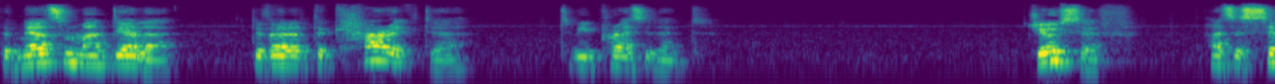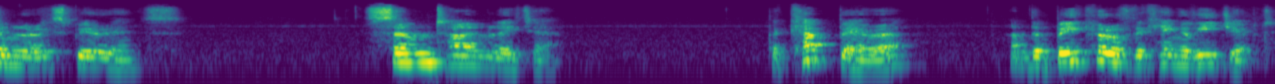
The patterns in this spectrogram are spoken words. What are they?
that Nelson Mandela developed the character to be president. Joseph has a similar experience. Some time later, the cupbearer and the baker of the king of Egypt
